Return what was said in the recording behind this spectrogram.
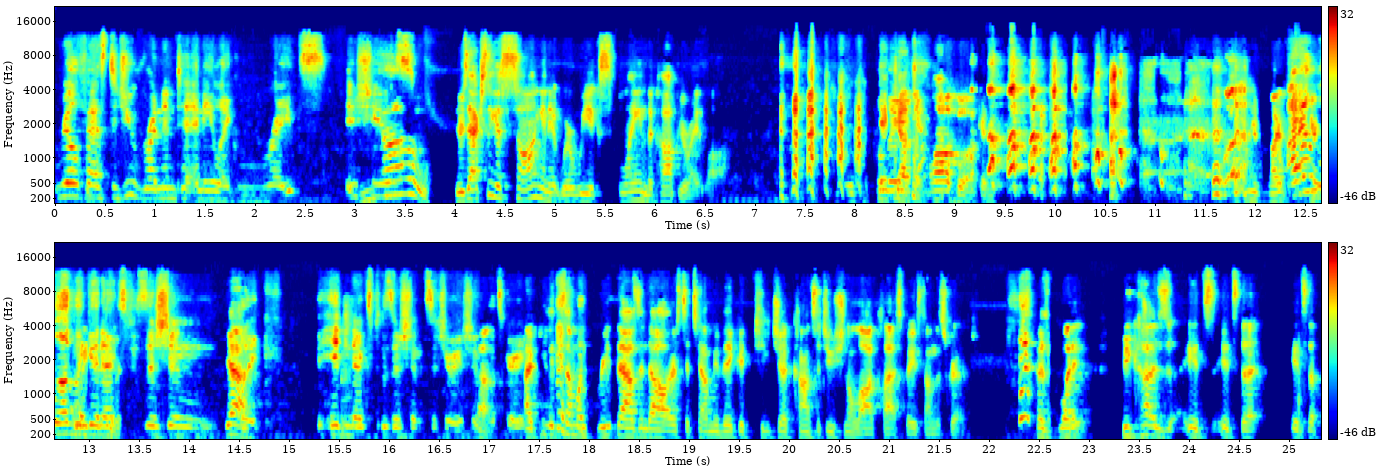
real fast. Did you run into any like rights issues? No. There's actually a song in it where we explain the copyright law. Take out the law book. And, I love a good exposition. Yeah. Like hidden exposition situation. Yeah. That's great. I paid someone three thousand dollars to tell me they could teach a constitutional law class based on the script. Because what it because it's it's the it's the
